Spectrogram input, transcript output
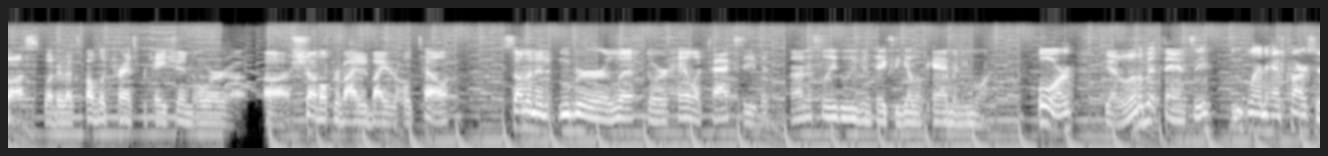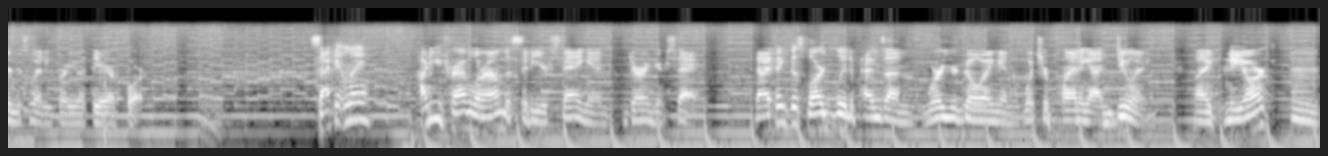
bus, whether that's public transportation or a shuttle provided by your hotel, summon an Uber or Lyft or hail a taxi, but honestly, who even takes a yellow cab anymore? Or, if you get a little bit fancy, you can plan to have car service waiting for you at the airport. Secondly, how do you travel around the city you're staying in during your stay? Now, I think this largely depends on where you're going and what you're planning on doing. Like New York, mm,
